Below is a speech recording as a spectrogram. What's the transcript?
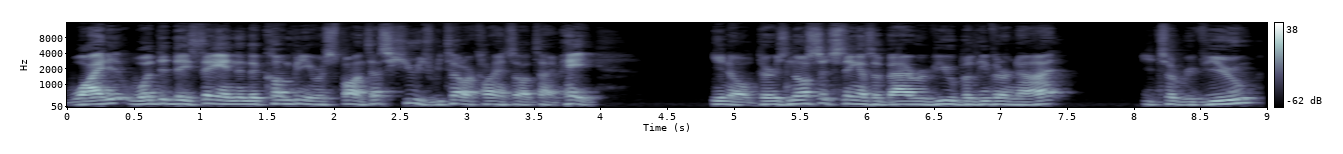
why did what did they say? And then the company response. That's huge. We tell our clients all the time, hey, you know, there's no such thing as a bad review, believe it or not. It's a review,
